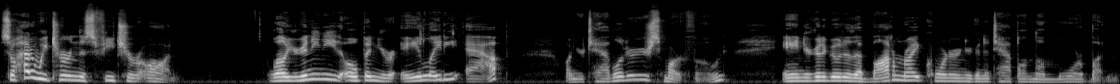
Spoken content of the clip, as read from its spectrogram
So how do we turn this feature on? Well, you're going to need to open your A Lady app on your tablet or your smartphone, and you're going to go to the bottom right corner and you're going to tap on the More button.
